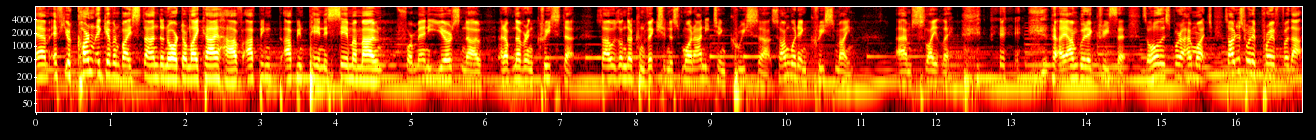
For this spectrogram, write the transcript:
um, if you're currently given by standing order like I have, I've been, I've been paying the same amount for many years now, and I've never increased it. So I was under conviction this morning, I need to increase that. So I'm going to increase mine um, slightly. I am going to increase it. So, Holy Spirit, how much? So, I just want to pray for that.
